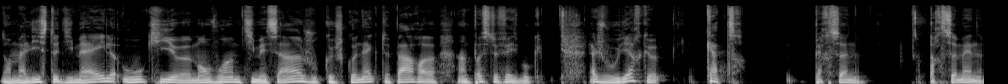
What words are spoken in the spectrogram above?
dans ma liste d'emails ou qui euh, m'envoient un petit message ou que je connecte par un post Facebook. Là, je vais vous dire que quatre personnes par semaine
